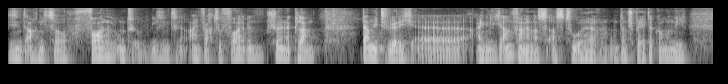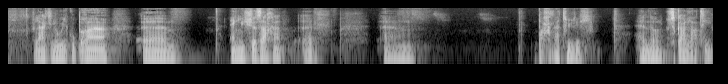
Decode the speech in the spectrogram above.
Die sind auch nicht so voll und die sind einfach zu folgen. Schöner Klang. Damit würde ich äh, eigentlich anfangen als, als Zuhörer. Und dann später kommen die vielleicht Louis Couperin, äh, englische Sache, äh, äh, Bach natürlich, Händel, Scarlatti.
